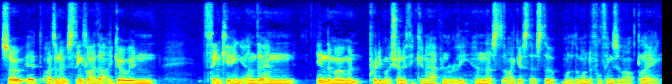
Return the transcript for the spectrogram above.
So it, I don't know, it's things like that. I go in thinking, and then in the moment, pretty much anything can happen, really, and that's I guess that's the one of the wonderful things about playing.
